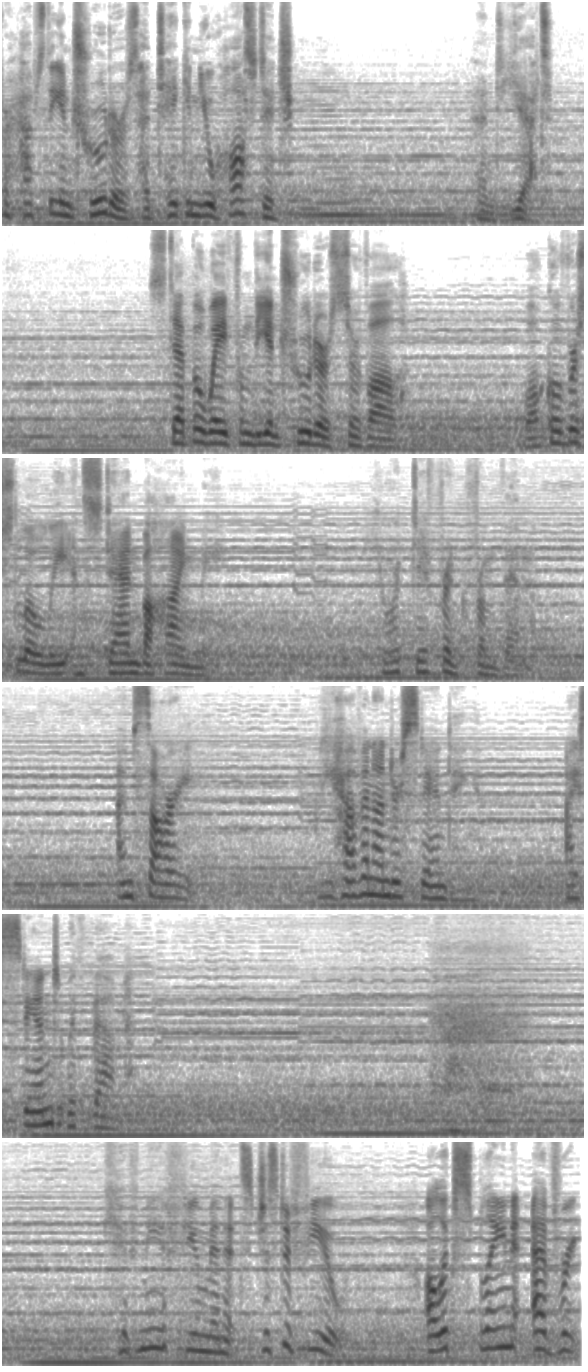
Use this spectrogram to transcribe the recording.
Perhaps the intruders had taken you hostage. And yet... Step away from the intruders, Serval. Walk over slowly and stand behind me. You're different from them. I'm sorry. We have an understanding. I stand with them. Give me a few minutes, just a few. I'll explain every.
